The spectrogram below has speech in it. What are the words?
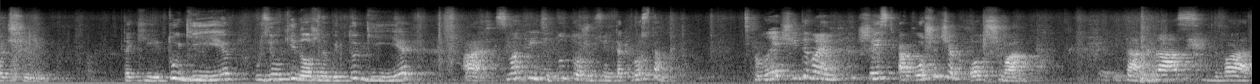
очень такие тугие, узелки должны быть тугие. А, смотрите, тут тоже все не так просто. Мы отсчитываем 6 окошечек от шва. Итак, раз, два,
